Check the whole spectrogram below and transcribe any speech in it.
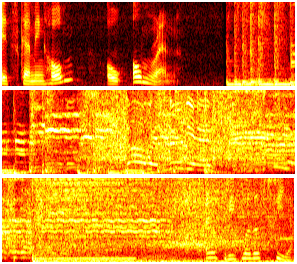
It's coming home ou home run. A tripla da Sofia.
